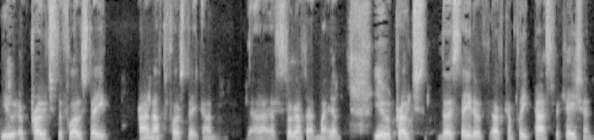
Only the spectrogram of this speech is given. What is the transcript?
you approach the flow state uh, not the flow state I'm uh, I still got that in my head. You approach the state of, of complete pacification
